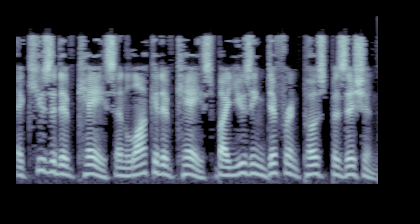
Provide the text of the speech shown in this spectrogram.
accusative case and locative case by using different postpositions.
